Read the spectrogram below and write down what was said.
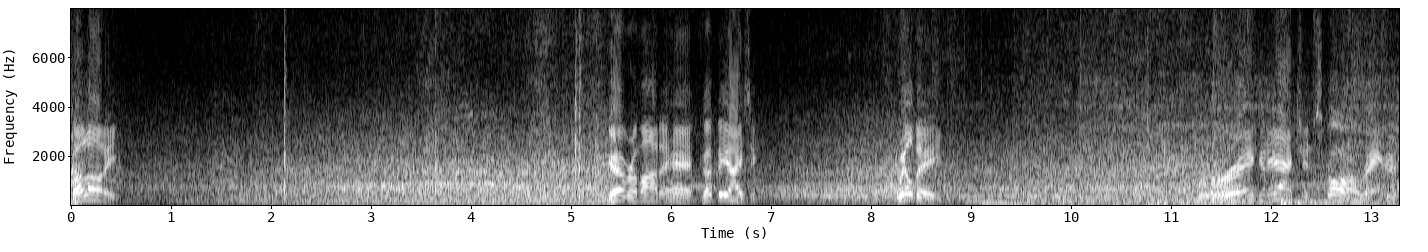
Maloney. Guevremont ahead. Could be icing. Will be. Breaking the action. Score. Rangers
